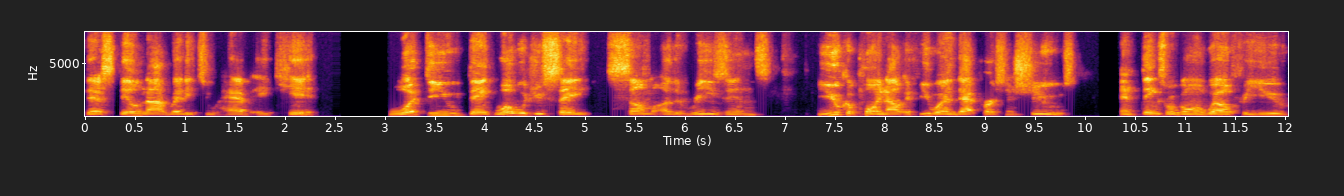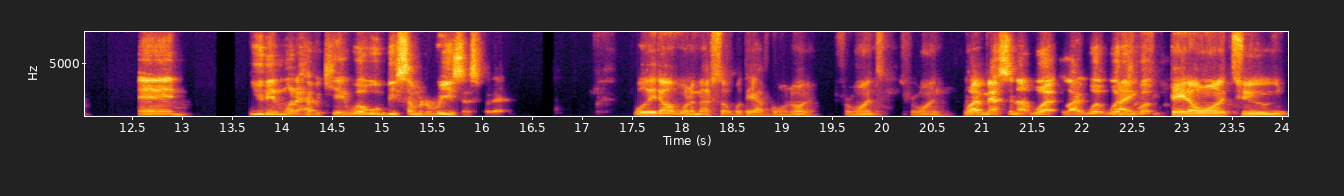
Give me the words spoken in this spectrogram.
they're still not ready to have a kid what do you think what would you say some of the reasons you could point out if you were in that person's shoes and things were going well for you and you didn't want to have a kid, what would be some of the reasons for that? Well, they don't want to mess up what they have going on. For one, for one, like messing up what? Like what? What like, is what? They don't want to.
